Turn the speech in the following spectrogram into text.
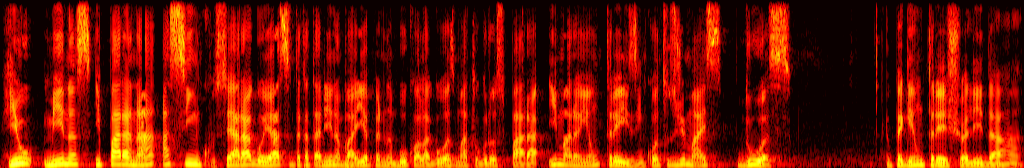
Rio, Minas e Paraná a cinco. Ceará, Goiás, Santa Catarina, Bahia, Pernambuco, Alagoas, Mato Grosso, Pará e Maranhão, três, enquanto os demais, duas. Eu peguei um trecho ali da.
